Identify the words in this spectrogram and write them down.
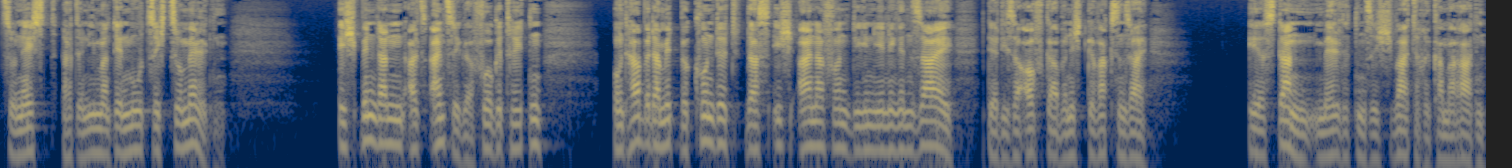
Zunächst hatte niemand den Mut, sich zu melden. Ich bin dann als Einziger vorgetreten und habe damit bekundet, dass ich einer von denjenigen sei, der dieser Aufgabe nicht gewachsen sei. Erst dann meldeten sich weitere Kameraden.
